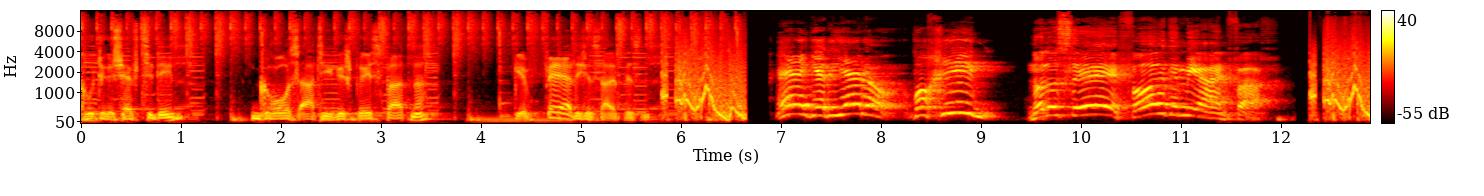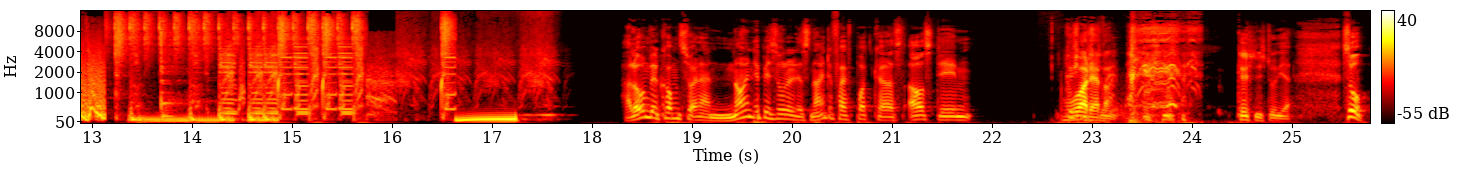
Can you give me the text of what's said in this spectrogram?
Gute Geschäftsideen? Großartige Gesprächspartner? Gefährliches Halbwissen. Hey, Guerriero, wohin? No lo sé, folge mir einfach. Hallo und willkommen zu einer neuen Episode des 9 to 5 Podcasts aus dem Whatever. Küchenstudio. So,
